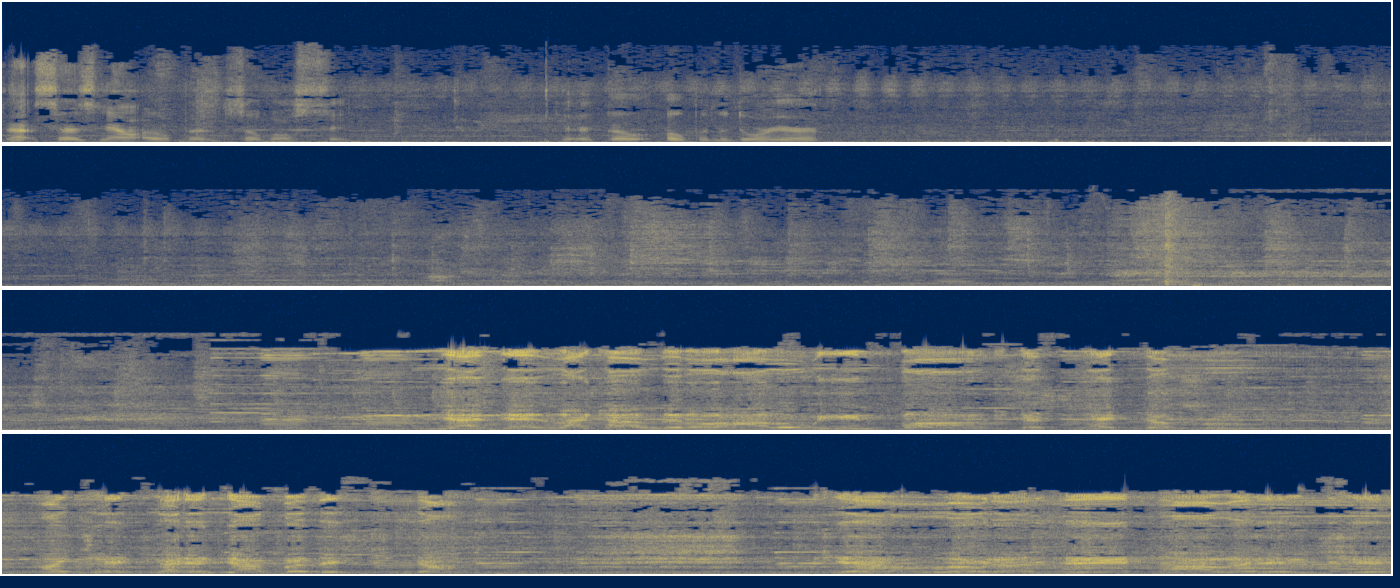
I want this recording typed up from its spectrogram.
that says now open, so we'll see. Here, go open the door, Eric. Getting like a little Halloween fog to scent the food. I can't get enough of this stuff. Get a load of this holiday shit.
